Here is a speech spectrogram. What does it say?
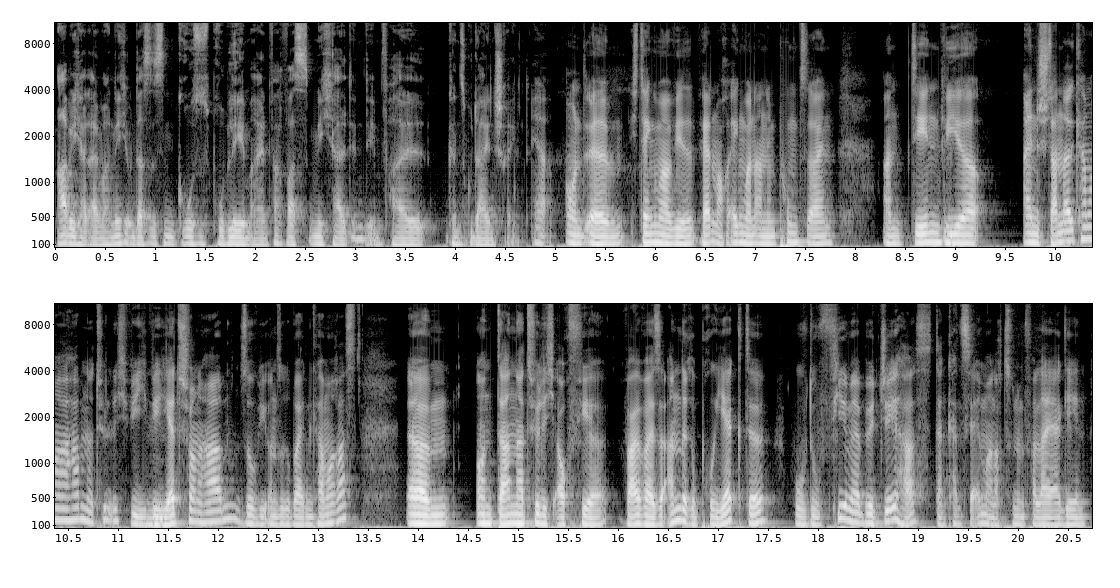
Habe ich halt einfach nicht und das ist ein großes Problem einfach, was mich halt in dem Fall ganz gut einschränkt. Ja, und ähm, ich denke mal, wir werden auch irgendwann an dem Punkt sein, an dem wir eine Standardkamera haben, natürlich, wie wir jetzt schon haben, so wie unsere beiden Kameras. Ähm, und dann natürlich auch für wahlweise andere Projekte, wo du viel mehr Budget hast, dann kannst du ja immer noch zu einem Verleiher gehen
